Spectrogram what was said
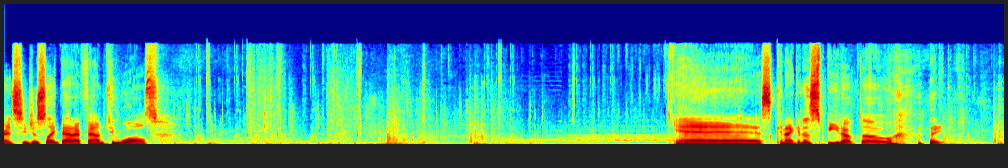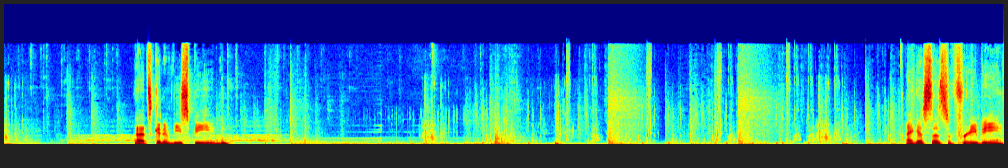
All right, see, just like that, I found two walls. Yes. Can I get a speed up, though? That's to be speed. I guess that's a freebie.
